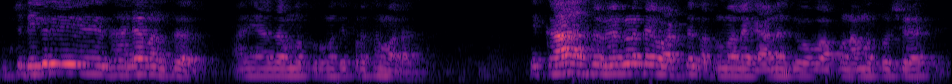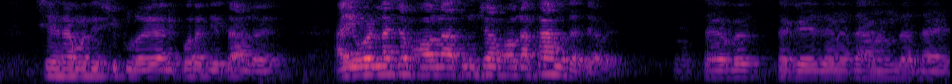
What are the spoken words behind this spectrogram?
तुमची डिग्री झाल्यानंतर आणि आज अहमदपूरमध्ये प्रथम आलात. हे काय असं वेगळं काही वाटतं का तुम्हाला की आनंद की बाबा आपण अहमदपूर शहर शहरामध्ये शिकलोय आणि परत इथं आलोय? आई वडिलांच्या भावना तुमच्या भावना काय होत्या त्यावेळेस? सर्व सगळेजणच आनंदात आहेत.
